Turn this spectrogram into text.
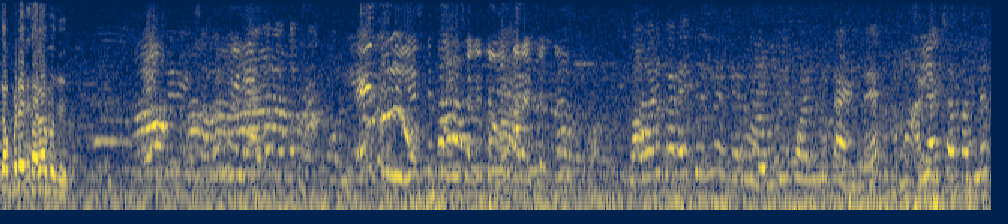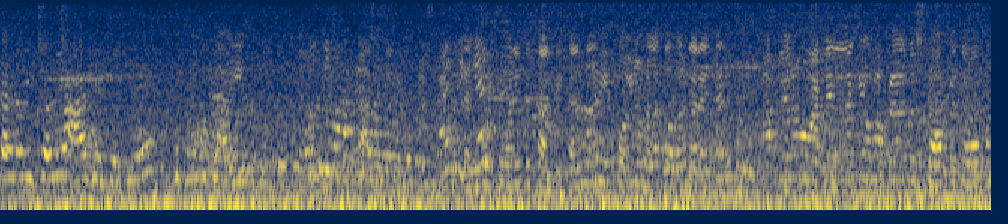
कपडे खराब होतील ए, तू लिहिलीस ते पण सगळे cover करायचे आहेत ना? कव्हर करायचे नाही ते राहिलेले पॉईंट मी काढले याच्यामधले त्यांना विचारूया आज याच्यातले कुठले कुठले त्यांच्या हिशोबाने ते चालतील कारण हा हे पॉईंट आम्हाला कव्हर करायचे. आपल्याला वाटेल ना की आपल्याला स्टॉप आहे तेव्हा पण.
